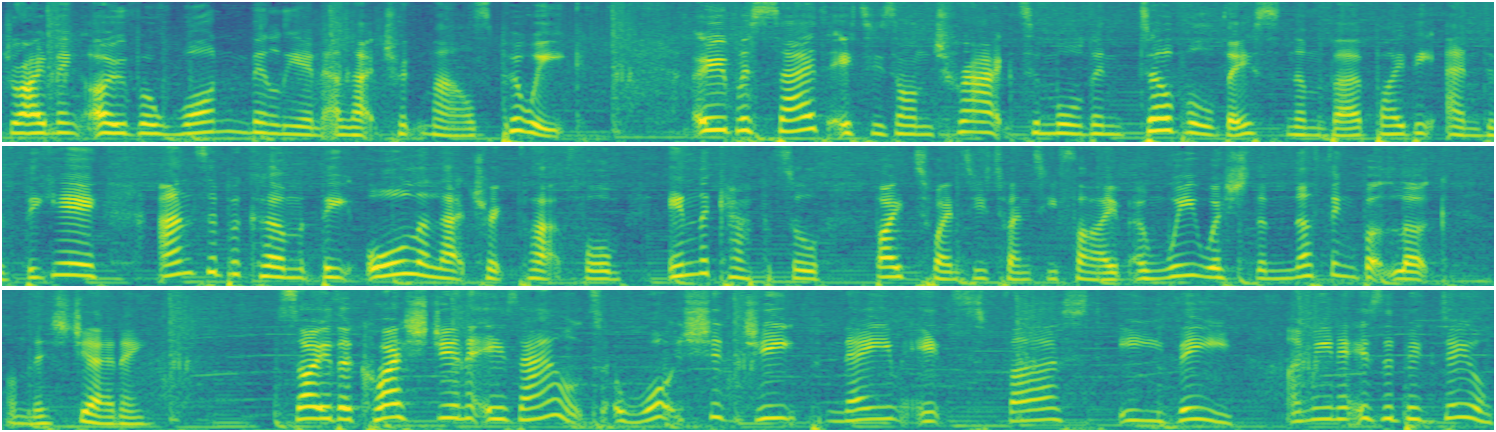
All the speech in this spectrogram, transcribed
driving over 1 million electric miles per week. Uber said it is on track to more than double this number by the end of the year and to become the all electric platform in the capital by 2025. And we wish them nothing but luck on this journey. So the question is out what should Jeep name its first EV? I mean, it is a big deal.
